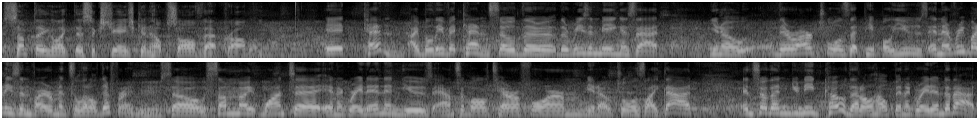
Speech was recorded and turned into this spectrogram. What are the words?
something like this exchange can help solve that problem? It can, I believe it can. So the, the reason being is that you know, there are tools that people use and everybody's environment's a little different. Mm. So some might want to integrate in and use Ansible, Terraform, you know, tools like that. And so then you need code that'll help integrate into that.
